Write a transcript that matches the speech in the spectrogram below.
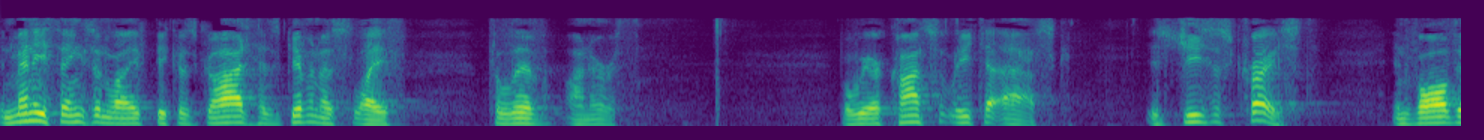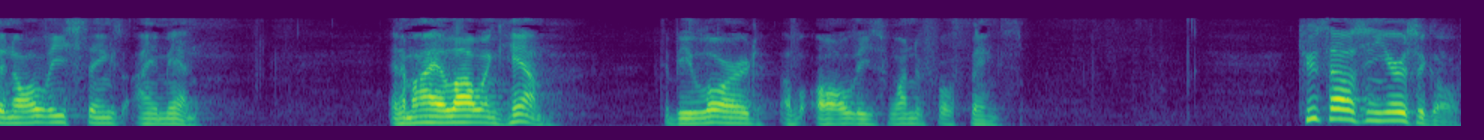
in many things in life because God has given us life to live on earth. But we are constantly to ask Is Jesus Christ involved in all these things I'm in? And am I allowing Him to be Lord of all these wonderful things? 2,000 years ago,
